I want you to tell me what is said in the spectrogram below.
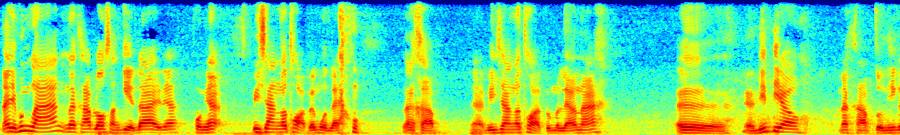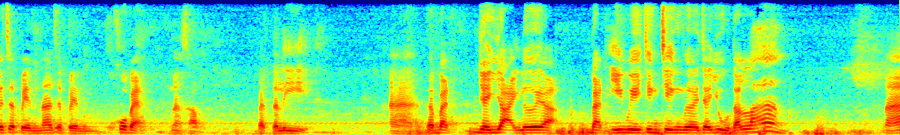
นะอย่าเพิ่งล้างนะครับลองสังเกตได้เนี่ยพวกเนี้ยพี่ช่างก็ถอดไปหมดแล้วนะครับพี่ช่างก็ถอดไปหมดแล้วนะเออเดี๋ยวนิดเดียวนะครับ ตัวนี้ก็จะเป็นน่าจะเป็นขั้วแบตนะครับ แบตเตอรี่อ่าแต่แบตใหญ่ ๆ เลยอะแบต EV จริง ๆ เลยจะอยู่ด้านล่าง นะ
